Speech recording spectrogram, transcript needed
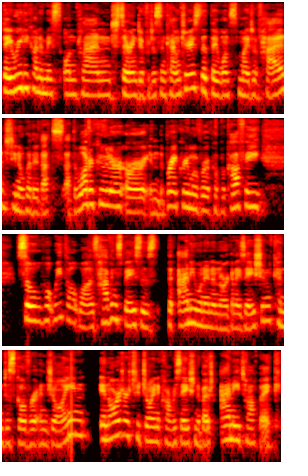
They really kind of miss unplanned serendipitous encounters that they once might have had, you know, whether that's at the water cooler or in the break room over a cup of coffee. So, what we thought was having spaces that anyone in an organization can discover and join in order to join a conversation about any topic,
